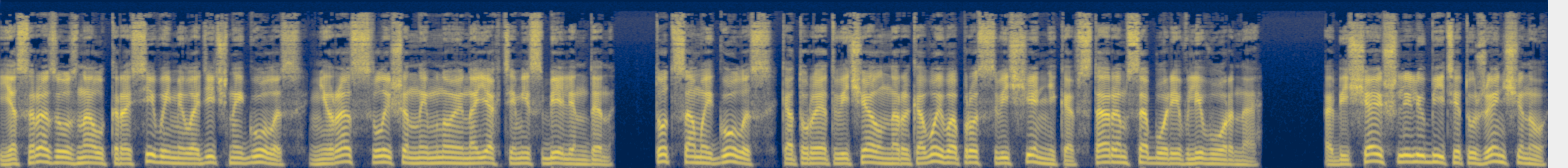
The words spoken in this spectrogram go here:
Я сразу узнал красивый мелодичный голос, не раз слышанный мною на яхте мисс Белленден, тот самый голос, который отвечал на роковой вопрос священника в старом соборе в Ливорно. «Обещаешь ли любить эту женщину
